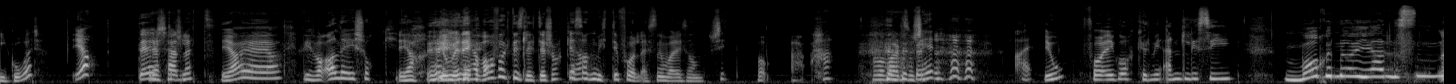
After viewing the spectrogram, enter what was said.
i går, Ja, det rett og skjedde. slett. Ja, ja, ja. Vi var alle i sjokk. Ja, jo, men jeg var faktisk litt i sjokk. Jeg Ja. satt midt i forelesningen og var litt sånn Shit, hva, hæ? Hva var det som skjer? Jo, for i går kunne vi endelig si Morna Jensen!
